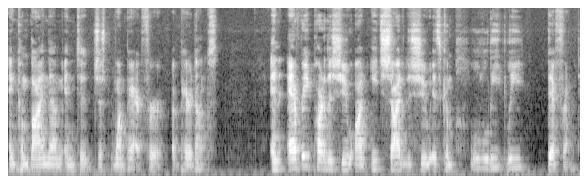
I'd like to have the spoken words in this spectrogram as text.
and combined them into just one pair for a pair of dunks. And every part of the shoe on each side of the shoe is completely different.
